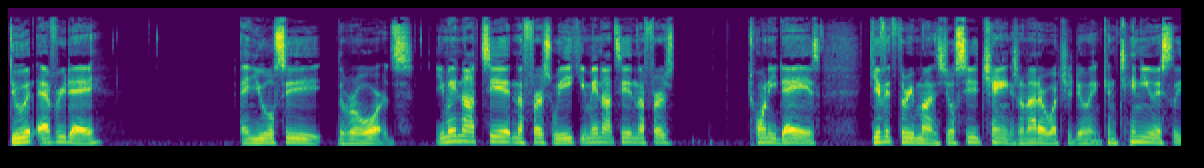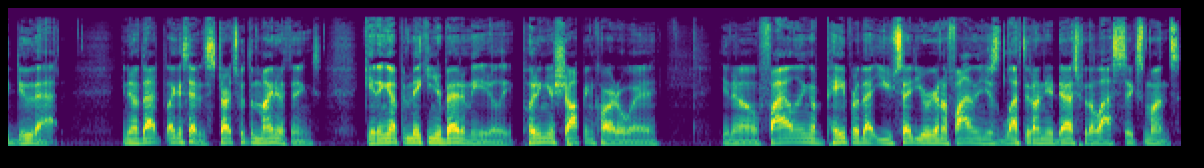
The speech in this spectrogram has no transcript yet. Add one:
Do it every day and you will see the rewards. You may not see it in the first week, you may not see it in the first 20 days. Give it three months. You'll see a change no matter what you're doing. Continuously do that. You know, that, like I said, it starts with the minor things getting up and making your bed immediately, putting your shopping cart away, you know, filing a paper that you said you were going to file and you just left it on your desk for the last six months.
